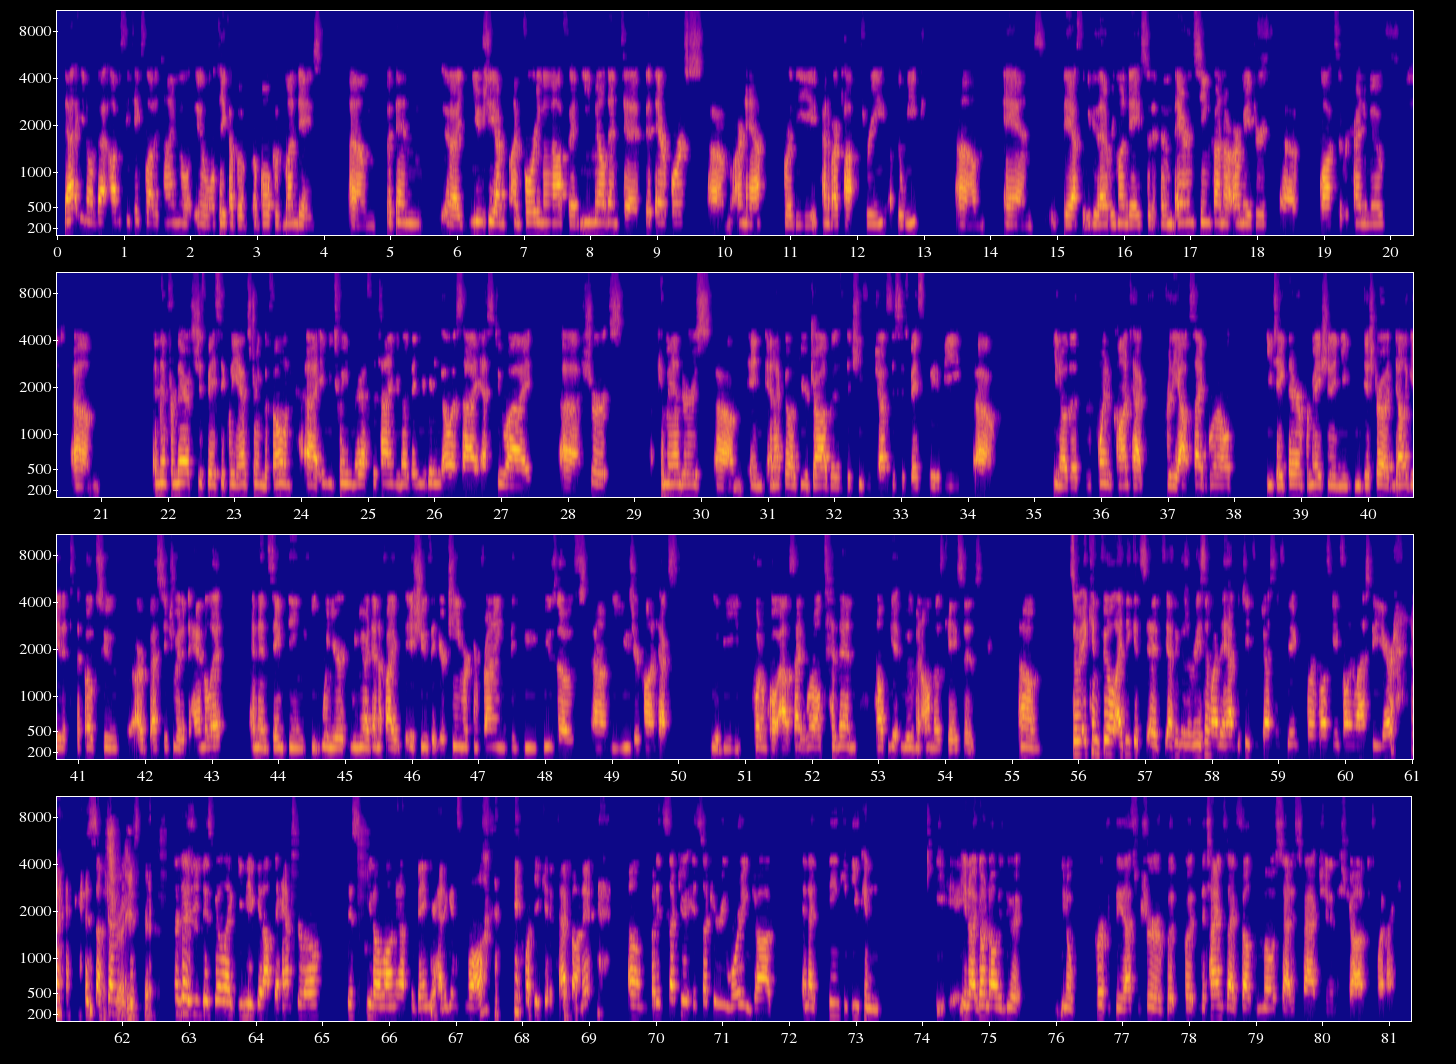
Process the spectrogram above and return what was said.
that you know that obviously takes a lot of time. It will, it will take up a, a bulk of Mondays, um, but then uh, usually I'm, I'm forwarding off an email then to Fifth Air Force, um, our NAF, for the kind of our top three of the week. Um, and they ask that we do that every Monday so that then they're in sync on our, our major uh, blocks that we're trying to move. Um, and then from there, it's just basically answering the phone uh, in between the rest of the time. You know, then you're getting OSI, S2I, uh, shirts, commanders, um, and, and I feel like your job as the chief of justice is basically to be um, you know, the, the point of contact for the outside world. You take their information and you, you distro it and delegate it to the folks who are best situated to handle it. And then same thing when you're when you identify issues that your team are confronting, that you use those, um, you use your contacts with the quote unquote outside world to then help get movement on those cases. Um, so it can feel. I think it's. It, I think there's a reason why they have the chief of justice gig for most gigs only last a year because sometimes right. just, sometimes you just feel like you need to get off the hamster wheel just you know long enough to bang your head against the wall before you get back on it. Um, but it's such a it's such a rewarding job, and I think if you can, you know, I don't always do it, you know, perfectly. That's for sure. But but the times that I felt the most satisfaction in this job is when I can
